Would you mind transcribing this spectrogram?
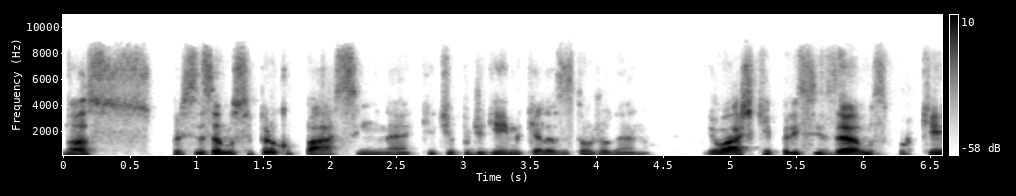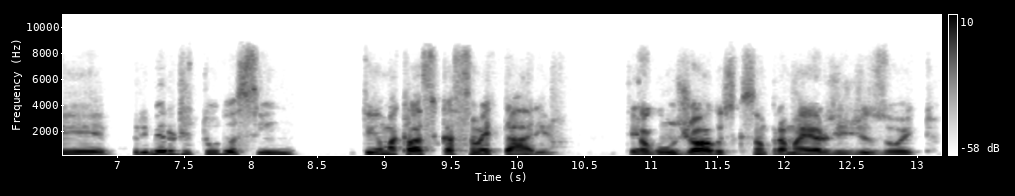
Nós precisamos se preocupar, sim, né? Que tipo de game que elas estão jogando. Eu acho que precisamos porque, primeiro de tudo, assim, tem uma classificação etária. Tem alguns jogos que são para maiores de 18.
